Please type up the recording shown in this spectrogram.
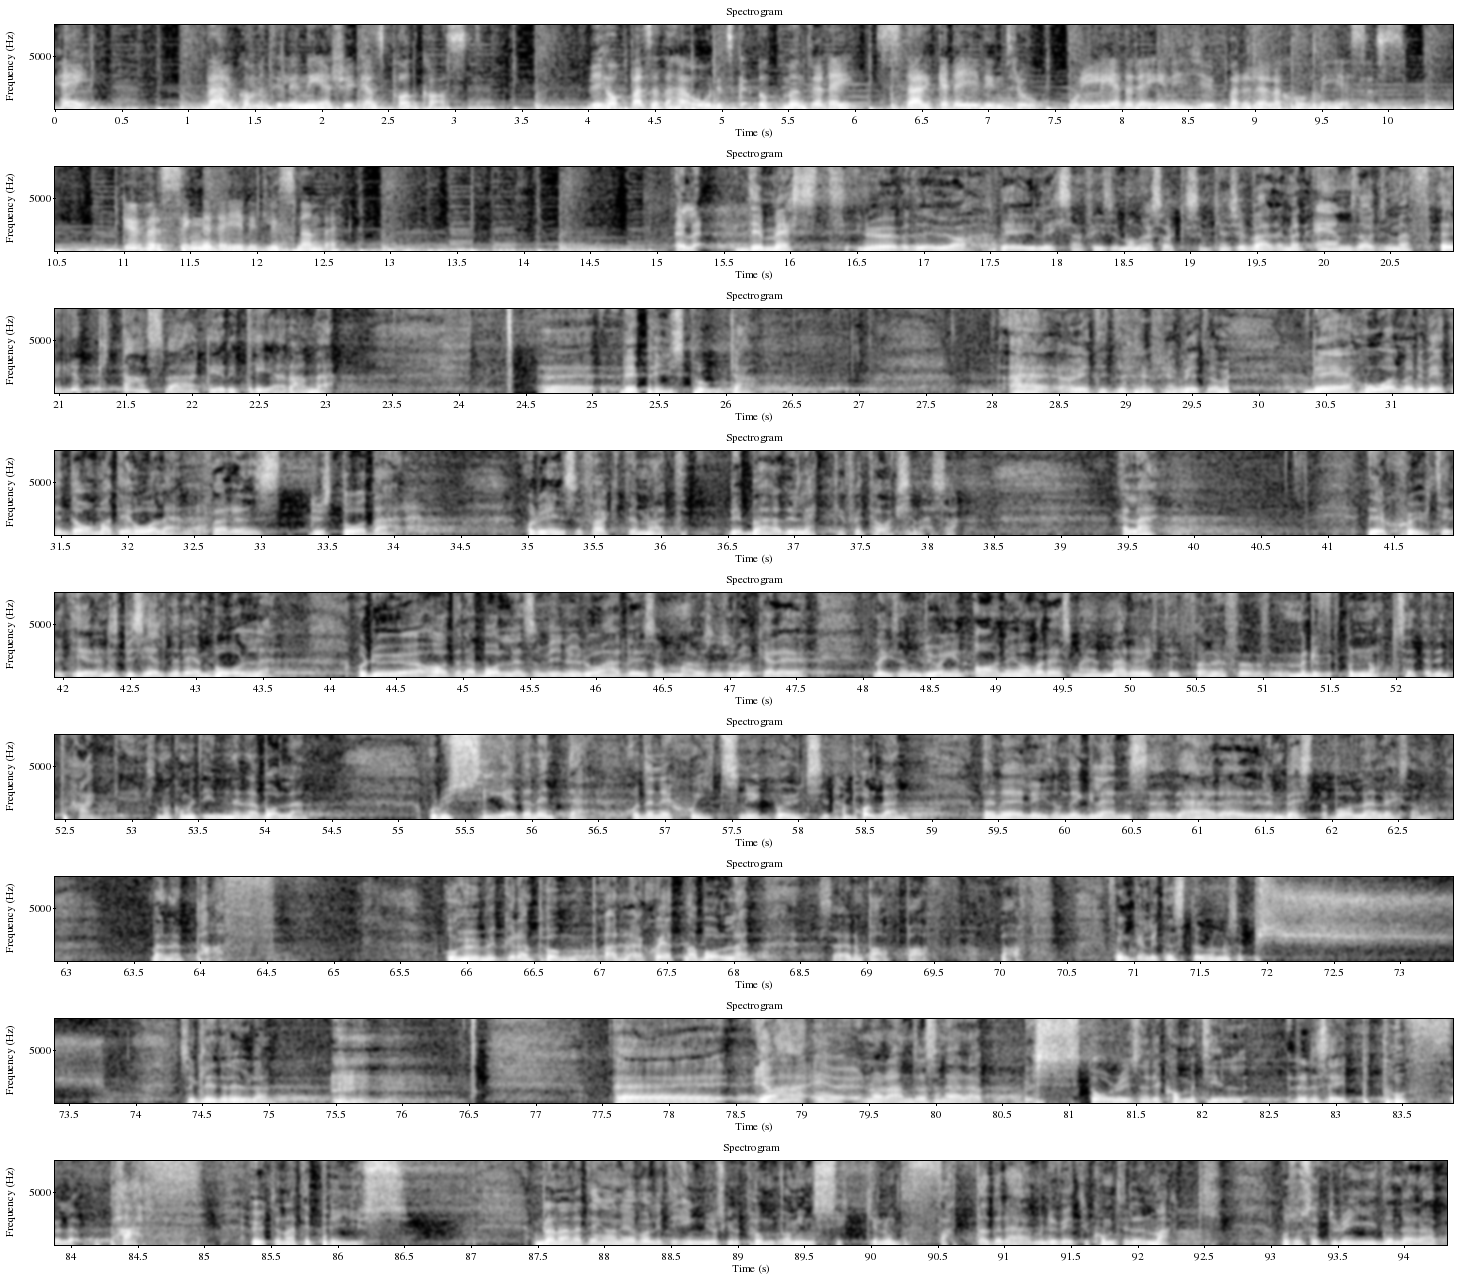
Hej! Välkommen till Linnéakyrkans podcast. Vi hoppas att det här ordet ska uppmuntra dig, stärka dig i din tro och leda dig in i djupare relation med Jesus. Gud välsigne dig i ditt lyssnande. Eller det mest, nu överdriver jag, det är ju liksom, finns ju många saker som kanske är värre. Men en sak som är fruktansvärt irriterande. Eh, det är pyspunka. Eh, jag vet inte, jag vet vad jag menar. Det är hål men du vet inte om att det är hål än förrän du står där. Och du inser faktum att det började läcka för ett tag sedan. Alltså. Eller? Det är sjukt irriterande, speciellt när det är en boll. Och du eh, har den här bollen som vi nu då hade i sommar och så, så råkar det, liksom, du har ingen aning om vad det är som har hänt med den riktigt. För, för, för, men du, på något sätt är det en tagg som har kommit in i den här bollen. Och du ser den inte. Och den är skitsnygg på utsidan bollen. Den, är liksom, den glänser, det här är den bästa bollen liksom. Men den är paff. Och hur mycket den pumpar den här sketna bollen så är den paff, paff, paff. Funkar en liten stund och så psh, så glider det ur den. Eh, jag har eh, några andra sådana här stories när det kommer till där det säger puff eller paff utan att det pys. Bland annat en gång när jag var lite yngre och skulle pumpa min cykel och inte fattade det här. Men du vet, du kom till en mack och så sätter du i den där,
